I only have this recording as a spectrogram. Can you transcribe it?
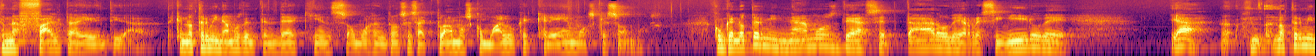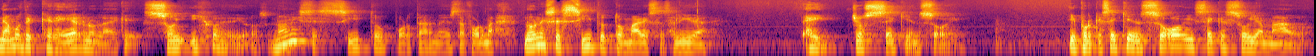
de una falta de identidad, de que no terminamos de entender quién somos, entonces actuamos como algo que creemos que somos. Con que no terminamos de aceptar o de recibir o de, ya, no, terminamos de creernos la de que soy hijo de Dios. No necesito portarme de esta forma, no necesito tomar esta salida. Hey, yo sé quién soy. Y porque sé quién soy, sé que soy amado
